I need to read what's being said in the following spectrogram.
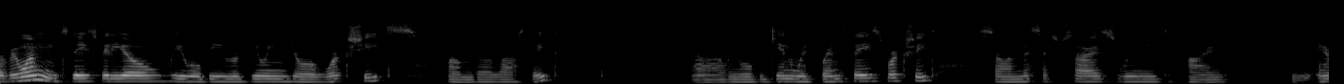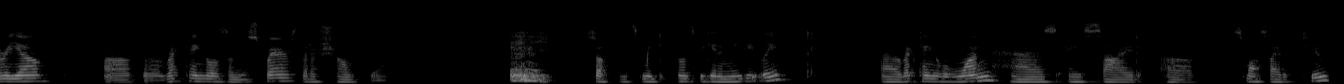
everyone, in today's video we will be reviewing your worksheets from the last week. Uh, we will begin with Wednesday's worksheet. So in this exercise we need to find the area of the rectangles and the squares that are shown here. so let's, make, let's begin immediately. Uh, rectangle 1 has a side of small side of 2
